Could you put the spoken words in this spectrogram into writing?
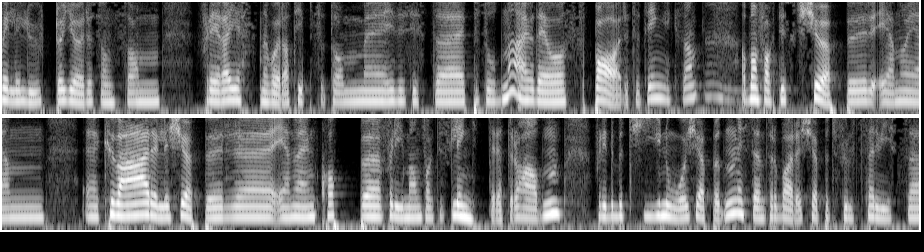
veldig lurt å gjøre sånn som flere av gjestene våre har tipset om eh, i de siste episodene, er jo det å spare til ting, ikke sant. Mm. At man faktisk kjøper en og en eh, kuvert, eller kjøper eh, en og en kopp fordi man faktisk lengter etter å ha den. Fordi det betyr noe å kjøpe den, istedenfor å bare kjøpe et fullt servise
